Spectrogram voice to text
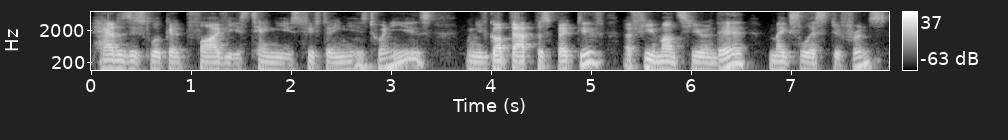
how does this look at five years, ten years, fifteen years, twenty years? When you've got that perspective, a few months here and there makes less difference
